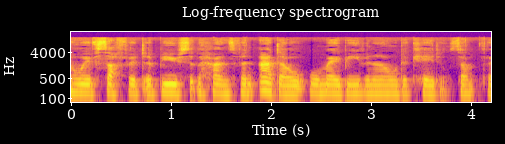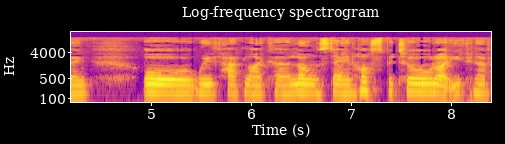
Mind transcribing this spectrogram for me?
or we've suffered abuse at the hands of an adult or maybe even an older kid or something or we've had like a long stay in hospital like you can have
